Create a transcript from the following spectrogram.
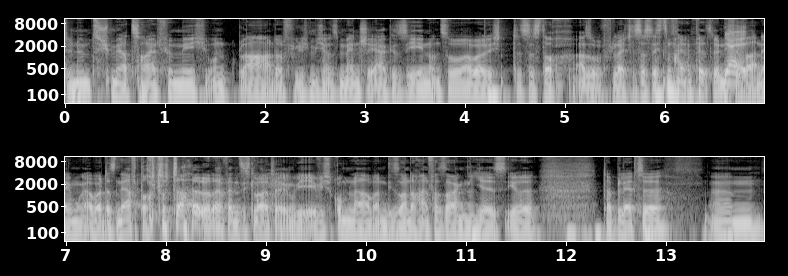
der nimmt sich mehr Zeit für mich und bla, da fühle ich mich als Mensch eher gesehen und so, aber ich, das ist doch, also vielleicht ist das jetzt meine persönliche ja, Wahrnehmung, aber das nervt doch total, oder? Wenn sich Leute irgendwie ewig rumlabern, die sollen doch einfach sagen, hier ist ihre Tablette, ähm,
